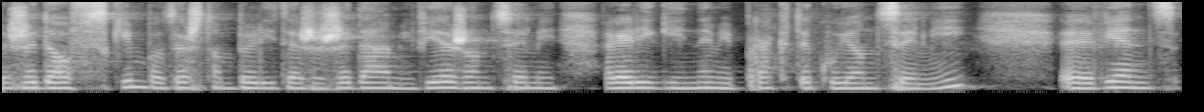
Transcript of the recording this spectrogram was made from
żydowskim, bo zresztą byli też Żydami wierzącymi, religijnymi, praktykującymi, y, więc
